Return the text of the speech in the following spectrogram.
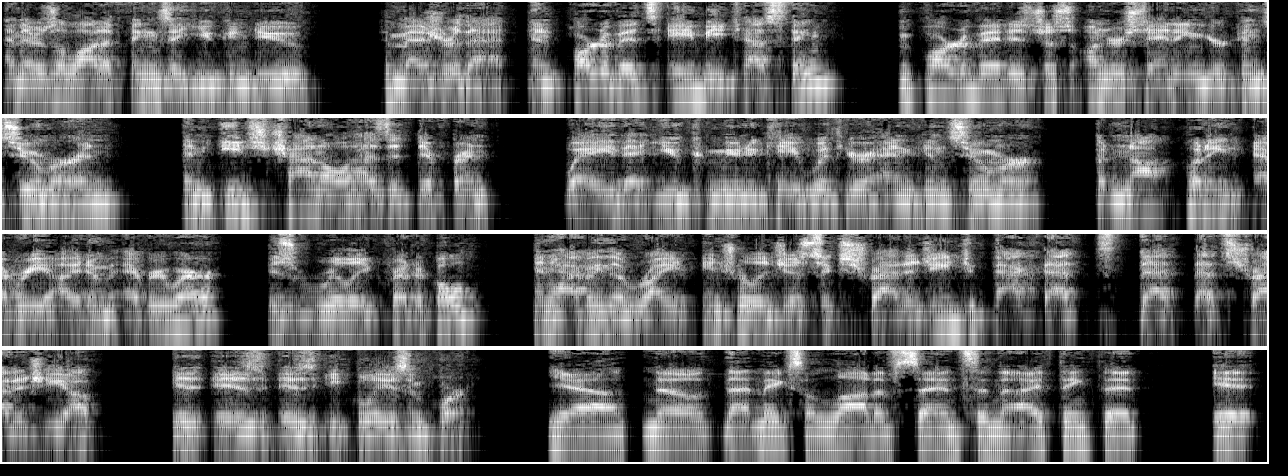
And there's a lot of things that you can do to measure that. And part of it's A B testing, and part of it is just understanding your consumer. And, and each channel has a different way that you communicate with your end consumer, but not putting every item everywhere is really critical, and having the right intralogistics strategy to back that that that strategy up is is equally as important. Yeah, no, that makes a lot of sense, and I think that it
